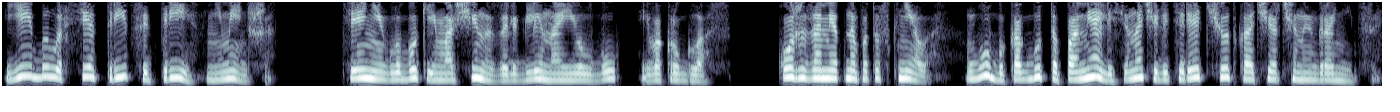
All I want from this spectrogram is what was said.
Ей было все 33, не меньше. Тени и глубокие морщины залегли на ее лбу и вокруг глаз. Кожа заметно потускнела, губы как будто помялись и начали терять четко очерченные границы.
